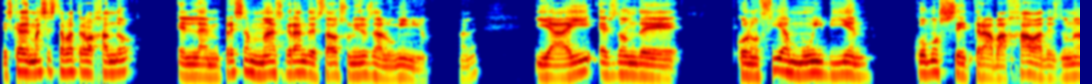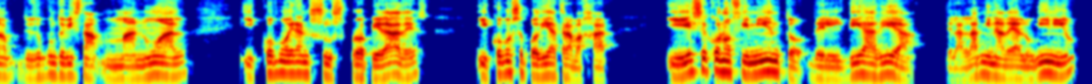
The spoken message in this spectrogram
es que además estaba trabajando en la empresa más grande de Estados Unidos de aluminio. Y ahí es donde conocía muy bien cómo se trabajaba desde, desde un punto de vista manual y cómo eran sus propiedades y cómo se podía trabajar. Y ese conocimiento del día a día de la lámina de aluminio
